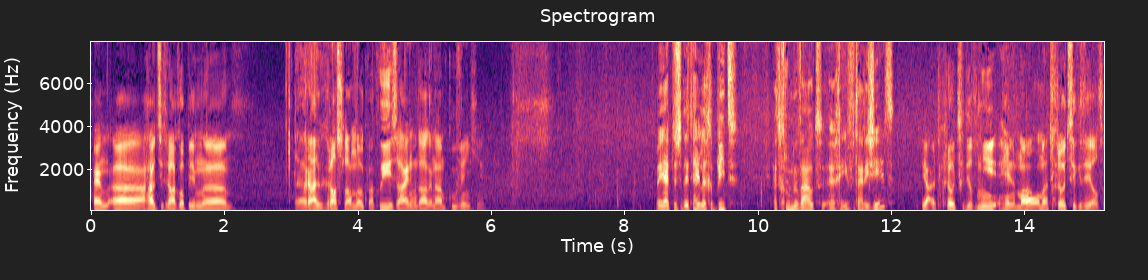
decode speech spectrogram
En eh, hij houdt zich graag op in eh, ruige graslanden, ook waar koeien zijn. Vandaar de naam koevinkje. Maar jij hebt dus dit hele gebied, het Groene Woud, eh, geïnventariseerd. Ja, het grootste gedeelte. Niet helemaal, maar het grootste gedeelte.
